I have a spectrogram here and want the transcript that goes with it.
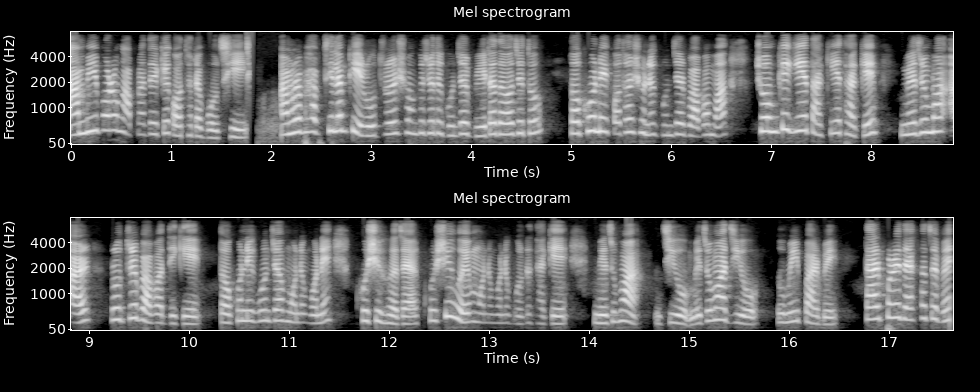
আমি বরং আপনাদেরকে কথাটা বলছি। আমরা ভাবছিলাম কি, রৌদ্রের সঙ্গে যদি গুঞ্জার বিয়েটা দেওয়া যেত? তখন এই কথা শুনে গুঞ্জার বাবা মা চমকে গিয়ে তাকিয়ে থাকে মেজমা আর রুদ্রের বাবার দিকে। তখনই গুঞ্জা মনে মনে খুশি হয়ে যায়। খুশি হয়ে মনে মনে বলতে থাকে, মেজমা, জিও মেজমা, জিও তুমিই পারবে। তারপরে দেখা যাবে,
